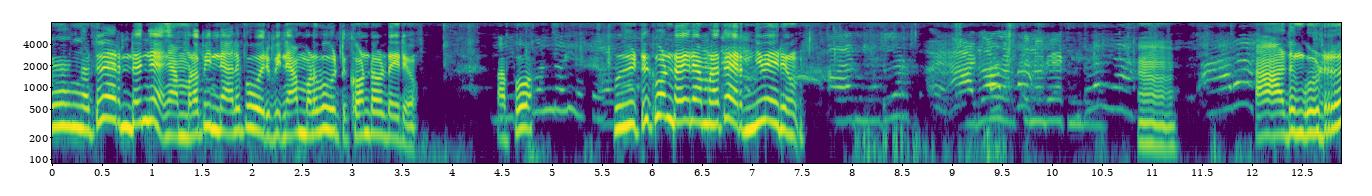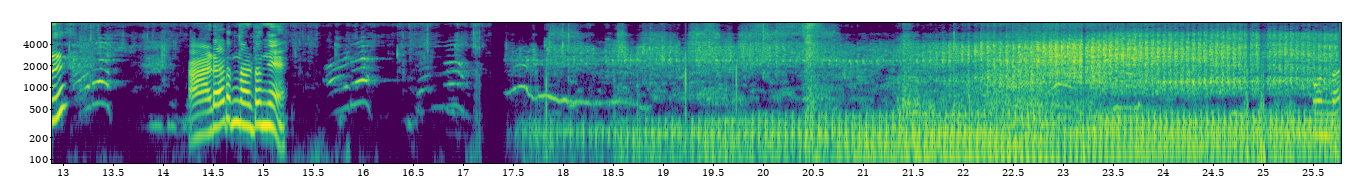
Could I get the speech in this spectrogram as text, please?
ഇങ്ങോട്ട് വരണ്ട നമ്മളെ പിന്നാലെ പോരും. പിന്നെ നമ്മളെ വീട്ടിൽ കൊണ്ടുപോകേണ്ടി വരും. അപ്പൊ വീട്ടിൽ കൊണ്ടുപോയി നമ്മളെ തെരഞ്ഞു വരും. ആട് കൂടർ ആടടന്നോട്ടോ ഞാൻ ഒന്നാ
